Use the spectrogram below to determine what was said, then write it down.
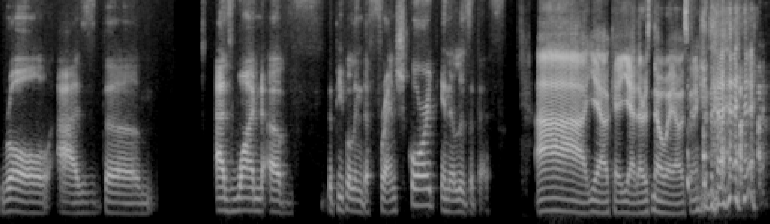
role as the as one of the people in the French court in Elizabeth. Ah, yeah, okay, yeah. There's no way I was going to get that.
